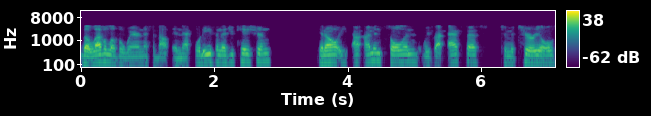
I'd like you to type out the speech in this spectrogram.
the level of awareness about inequities in education. You know, I'm in Solon. We've got access to materials.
